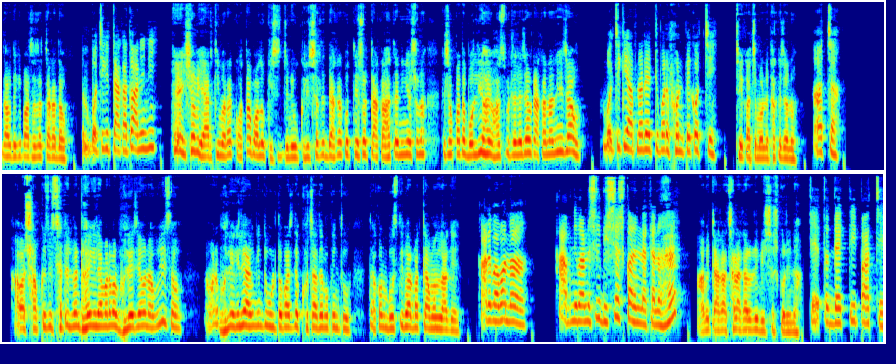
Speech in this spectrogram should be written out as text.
দাও দেখি পাঁচ হাজার টাকা দাও। বলছি কি টাকা তো আনিনি? হ্যাঁ এইসব আর কি মারা কথা বলো কিসের জন্য উকিলের সাথে দেখা করতে এসো টাকা হাতে নিয়ে এসো না এসব কথা বললেই হয়। হসপিটালে যাও টাকা না নিয়ে যাও। বলছি কি আপনারা একটু পরে ফোন পে করছি। ঠিক আছে মনে থাকে জানো আচ্ছা। আবার সবকিছু সেটেলমেন্ট হয়ে গেলে আমার ভুলে যাব না বুঝিস আমার ভুলে গেলে আমি কিন্তু উল্টো পাশ খোঁচা দেবো কিন্তু। তখন বুঝতে পারবা কেমন লাগে। আরে বাবা না। আপনি মানুষের বিশ্বাস করেন না কেন হ্যাঁ? আমি টাকা ছাড়া কারোরই বিশ্বাস করি না। সে তো দেখতেই পাচ্ছি।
